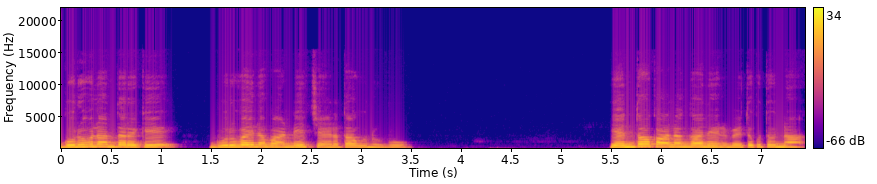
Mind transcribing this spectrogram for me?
గురువులందరికీ గురువైన వాణ్ణి చేరతావు నువ్వు. ఎంతో కాలంగా నేను వెతుకుతున్న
